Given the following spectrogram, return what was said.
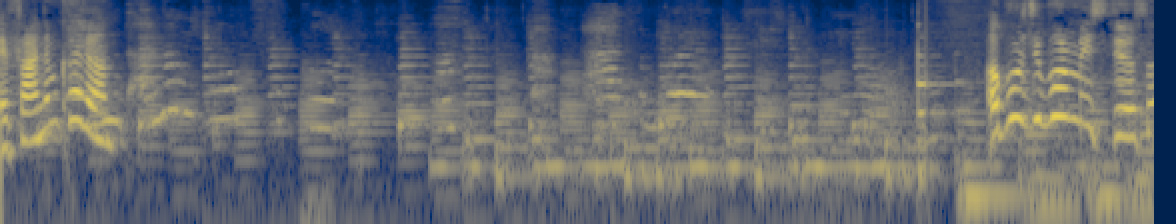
Efendim Karan? Abur cubur mu istiyorsun?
